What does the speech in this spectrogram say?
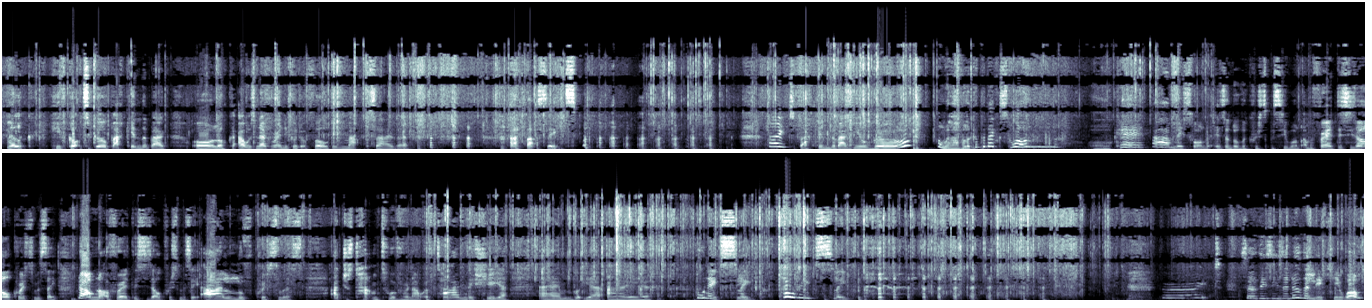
Look, you've got to go back in the bag. Oh, look, I was never any good at folding maps either. That's it. Right, back in the bag you go. And we'll have a look at the next one. Okay, and this one is another Christmassy one. I'm afraid this is all Christmassy. No, I'm not afraid this is all Christmassy. I love Christmas. I just happen to have run out of time this year. Um, but yeah, I... Uh, who needs sleep? Who needs sleep? right, so this is another little one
